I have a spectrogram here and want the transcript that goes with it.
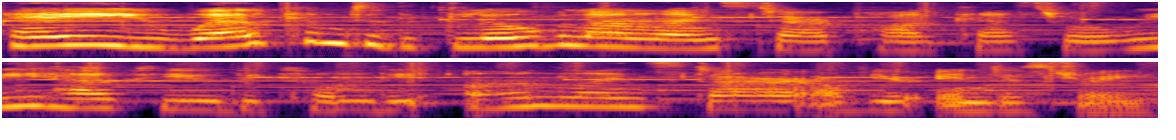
Hey, welcome to the Global Online Star podcast, where we help you become the online star of your industry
